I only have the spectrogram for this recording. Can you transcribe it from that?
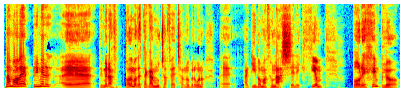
Vamos a ver, primer, eh, primera, podemos destacar muchas fechas, ¿no? Pero bueno, eh, aquí vamos a hacer una selección. Por ejemplo,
